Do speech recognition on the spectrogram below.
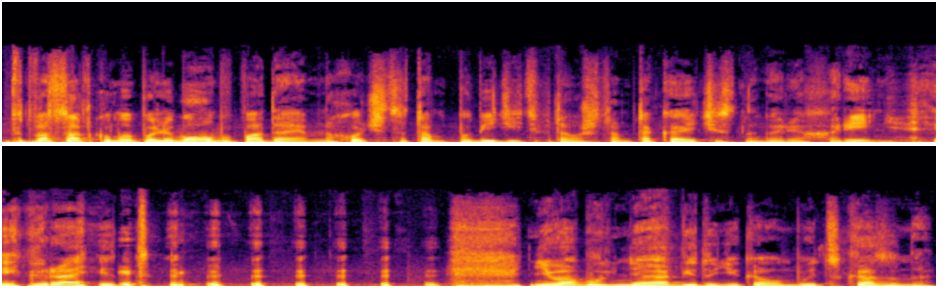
В двадцатку мы по-любому попадаем, но хочется там победить, потому что там такая, честно говоря, хрень играет. Не обиду никому будет сказано.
